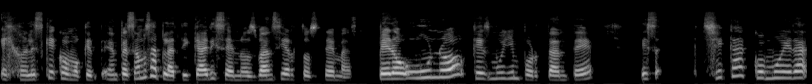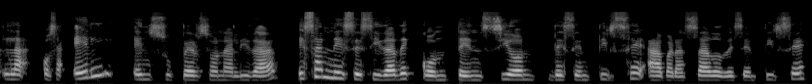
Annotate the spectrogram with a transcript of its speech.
híjole, es que como que empezamos a platicar y se nos van ciertos temas, pero uno que es muy importante es checa cómo era la, o sea, él en su personalidad, esa necesidad de contención, de sentirse abrazado, de sentirse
